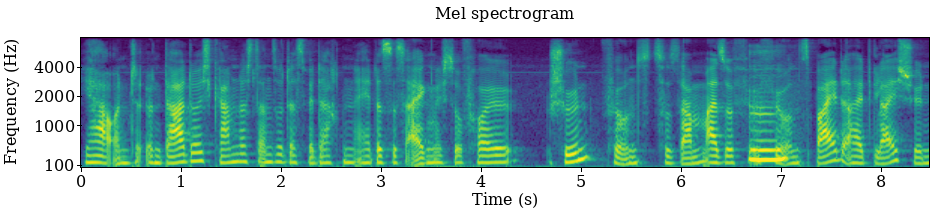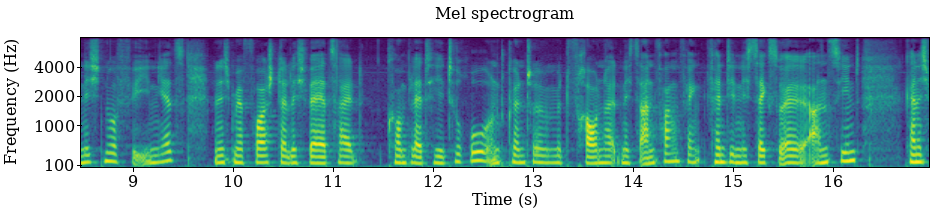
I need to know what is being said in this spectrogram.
ja, und, und dadurch kam das dann so, dass wir dachten, ey, das ist eigentlich so voll schön für uns zusammen, also für, mhm. für uns beide halt gleich schön, nicht nur für ihn jetzt. Wenn ich mir vorstelle, ich wäre jetzt halt komplett hetero und könnte mit Frauen halt nichts anfangen, fände ihn nicht sexuell anziehend, kann ich,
